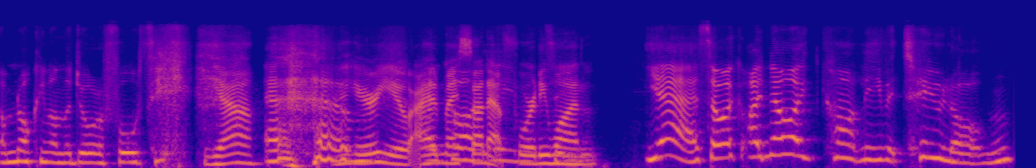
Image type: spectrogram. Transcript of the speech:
I'm knocking on the door of 40. Yeah. I hear Um, you. I had my can't son at leave it 41. Yeah, so I, I know I can't leave it too long.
